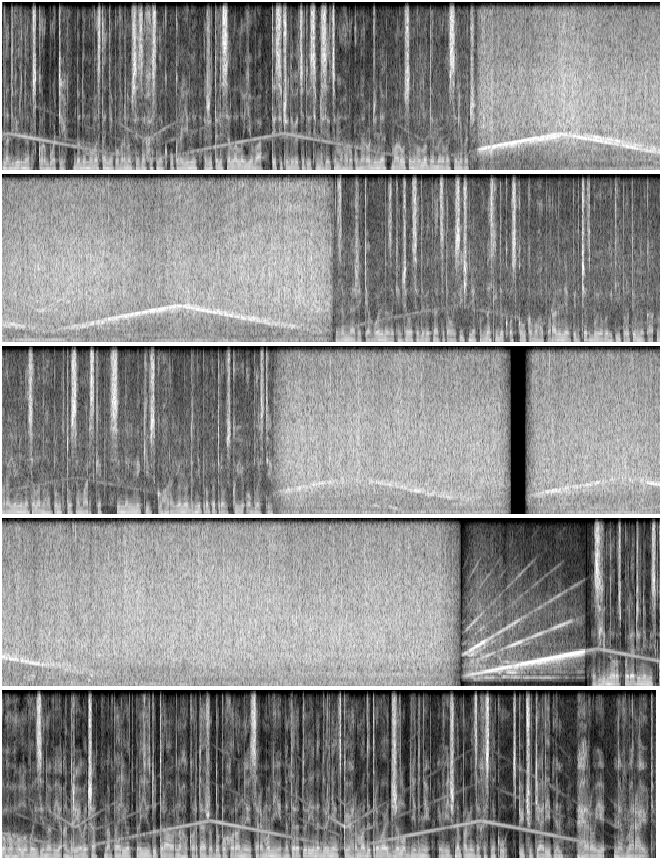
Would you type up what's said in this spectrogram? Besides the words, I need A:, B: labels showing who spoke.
A: Надвірна в Скорботі. Додому востаннє повернувся захисник України, житель села Лоєва 1987 року народження Марусин Володимир Васильович. Земне життя воїна закінчилося 19 січня внаслідок осколкового поранення під час бойових дій противника в районі населеного пункту Самарське Синельниківського району Дніпропетровської області. Згідно розпорядження міського голови Зіновія Андрійовича, на період приїзду траурного кортежу до похоронної церемонії на території Надвірнянської громади тривають жалобні дні. Вічна пам'ять захиснику, співчуття рідним. Герої не вмирають.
